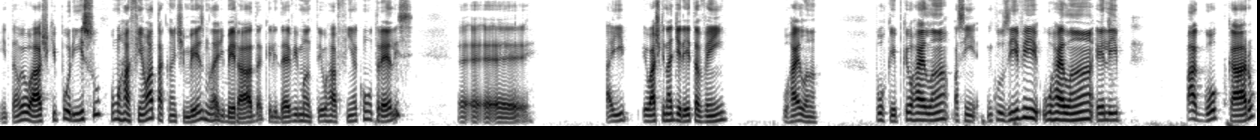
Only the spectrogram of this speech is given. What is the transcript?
Então eu acho que por isso, como o Rafinha é um atacante mesmo, né, de beirada, que ele deve manter o Rafinha com o Trellis. É, é, é... é. Aí eu acho que na direita vem o Railan. Por quê? Porque o Railan, assim, inclusive o Railan, ele pagou caro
